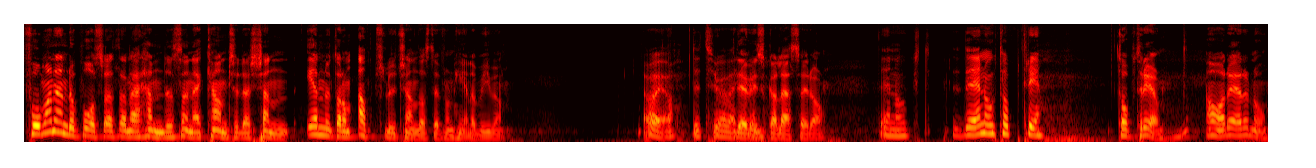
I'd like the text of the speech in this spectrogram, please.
får man ändå påstå att den här händelsen är kanske den känd, en av de absolut kändaste från hela Bibeln. Ja, ja, det tror jag Det verkligen. vi ska läsa idag. Det är nog, det är nog topp tre. Topp tre? Ja det är det nog.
